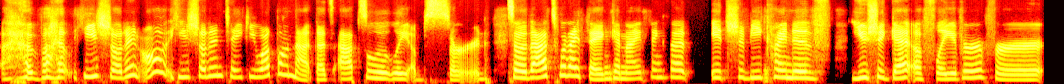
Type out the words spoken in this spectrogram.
Uh, but he shouldn't oh, he shouldn't take you up on that that's absolutely absurd so that's what i think and i think that it should be kind of you should get a flavor for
